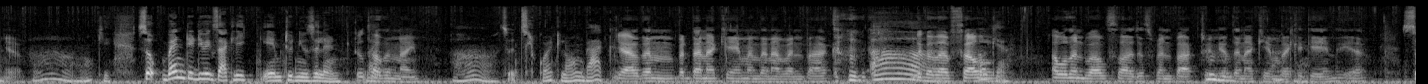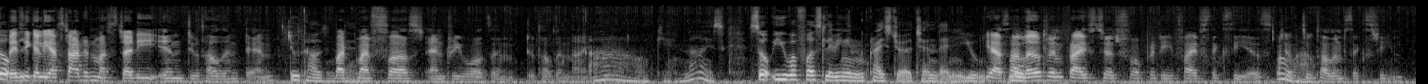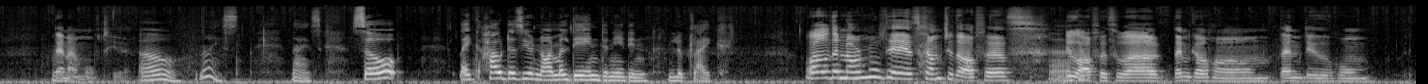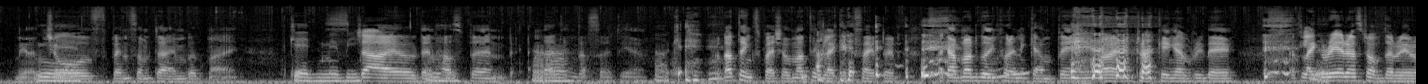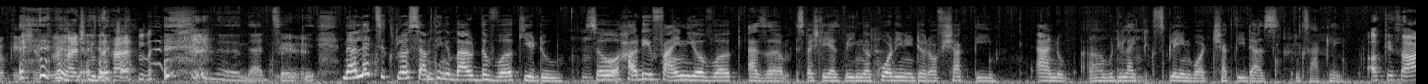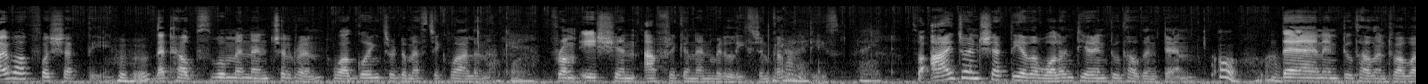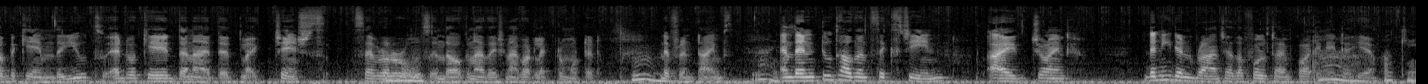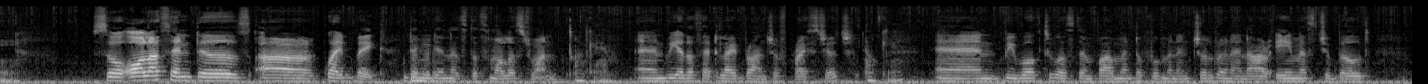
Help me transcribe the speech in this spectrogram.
Yeah, ah, okay. So, when did you exactly came to New Zealand? 2009. Ah, so it's quite long back. Yeah, then but then I came and then I went back Ah, because I felt okay. I wasn't well, so I just went back to India. Then I came back again. Yeah. So, Basically, I started my study in 2010, 2000. but my first entry was in 2009. Ah, okay, nice. So you were first living in Christchurch, and then you. Yes, I lived in Christchurch for pretty five, six years Oh, till wow. 2016. Then I moved here. Oh, nice, nice. So, like, how does your normal day in Dunedin look like? Well, the normal day is come to the office, do Uh-huh. office work, then go home, then do home you know, Yeah. chores, spend some time with my Kid, maybe. child and husband. And I Uh-huh. think that's it, yeah. Okay. But nothing special, nothing like excited. Like I'm not going for any camping or any trekking every day. It's like rarest of the rare occasions when I do that. No, that's Yeah. okay. Now let's explore something about the work you do. Mm-hmm. So, how do you find your work as a, especially as being a coordinator of Shakti? And uh, would you like to explain what Shakti does exactly? Okay, so I work for Shakti Mm-hmm. that helps women and children who are going through domestic violence Okay. from Asian, African, and Middle Eastern communities. Right. So I joined Shakti as a volunteer in 2010. Oh, wow. Then in 2012, I became the youth advocate. Then I did like change several roles in the organization. I got like promoted Mm. different times. Nice. And then 2016, I joined Dunedin branch as a full-time coordinator Ah, here. Okay. So all our centers are quite big. Mm-hmm. Dunedin is the smallest one, Okay. and we are the satellite branch of Christchurch. Okay. And we work towards the empowerment of women and children, and our aim is to build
